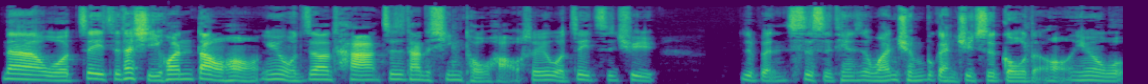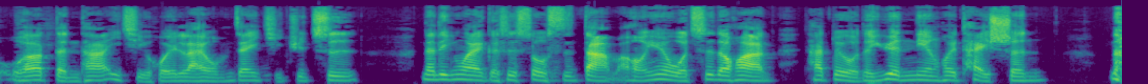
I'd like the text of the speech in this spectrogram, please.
那我这一次他喜欢到哈，因为我知道他这是他的心头好，所以我这次去日本四十天是完全不敢去吃勾的哦，因为我我要等他一起回来，我们再一起去吃。那另外一个是寿司大嘛哈，因为我吃的话，他对我的怨念会太深，那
